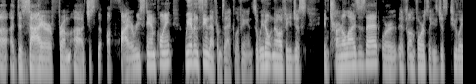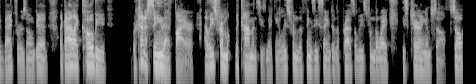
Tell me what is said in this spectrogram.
a, a desire from uh, just a fiery standpoint. We haven't seen that from Zach LaVine, so we don't know if he just internalizes that or if unfortunately he's just too laid back for his own good. Like I like Coby. We're kind of seeing that fire, at least from the comments he's making, at least from the things he's saying to the press, at least from the way he's carrying himself. So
